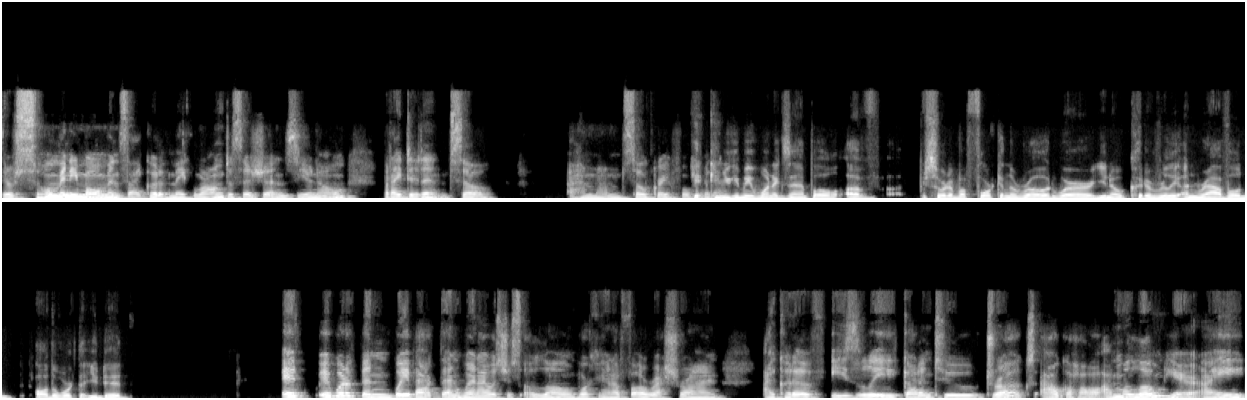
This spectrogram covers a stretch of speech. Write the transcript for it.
there's so many moments I could have made wrong decisions, you know, but I didn't. So I'm I'm so grateful. Can, can you give me one example of sort of a fork in the road where you know could have really unraveled all the work that you did? It it would have been way back then when I was just alone working in a pho restaurant. I could have easily got into drugs, alcohol. I'm alone here. I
